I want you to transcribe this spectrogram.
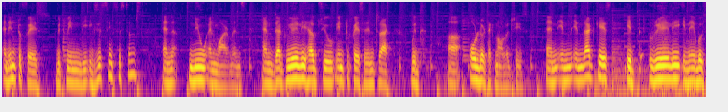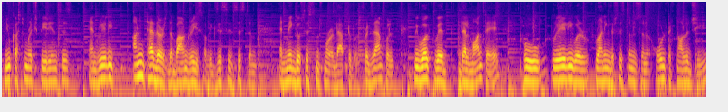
an interface between the existing systems and new environments. And that really helps you interface and interact with uh, older technologies. And in, in that case, it really enables new customer experiences and really untethers the boundaries of existing systems and make those systems more adaptable. For example, we worked with Del Monte, who really were running their systems on old technology.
